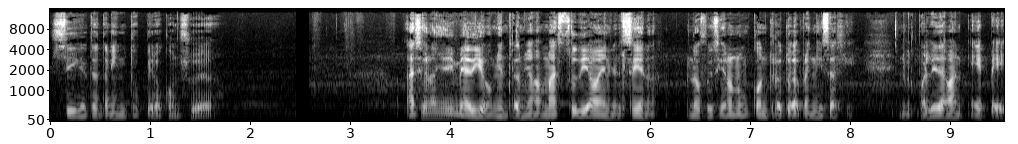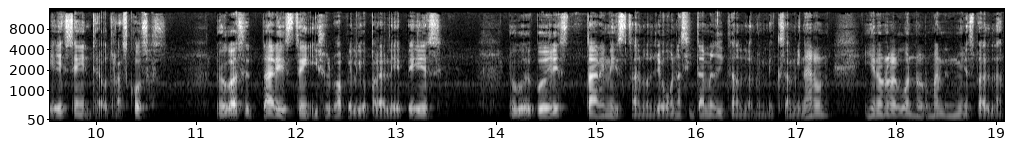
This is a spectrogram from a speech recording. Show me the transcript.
sigue el tratamiento, pero con su dedo. Hace un año y medio, mientras mi mamá estudiaba en el SENA, le ofrecieron un contrato de aprendizaje, en el cual le daban EPS, entre otras cosas. Luego de aceptar este, hizo el papeleo para el EPS. Luego de poder estar en esta, nos llegó una cita médica donde me examinaron y era algo anormal en mi espalda.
